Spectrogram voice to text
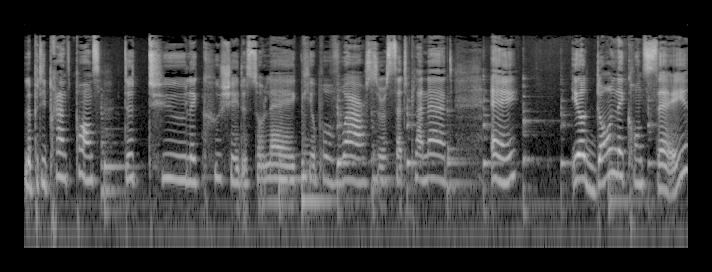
le petit prince pense de tous les couchers de soleil qu'il peut voir sur cette planète. Et il donne les conseils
